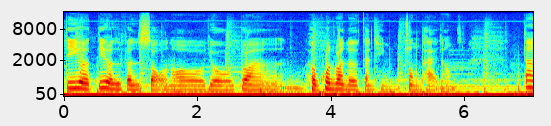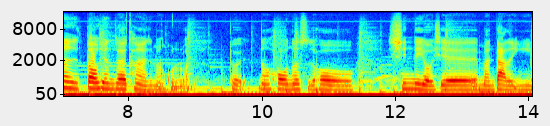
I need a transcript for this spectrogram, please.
第一个第一个是分手，然后有一段很混乱的感情状态这样子，但到现在看还是蛮混乱的，对。然后那时候心里有些蛮大的阴影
